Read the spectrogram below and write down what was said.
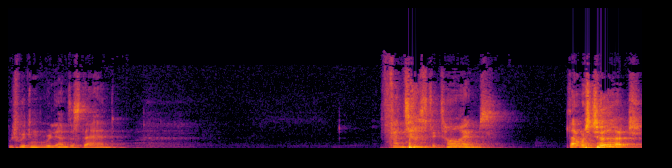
which we didn't really understand. Fantastic times. That was church,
